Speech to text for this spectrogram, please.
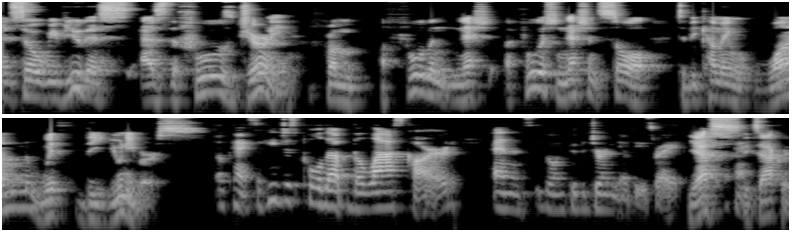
And so we view this as the fool's journey from a foolish, a foolish nescient soul to becoming one with the universe. Okay, so he just pulled up the last card and it's going through the journey of these, right? Yes, Okay. exactly.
